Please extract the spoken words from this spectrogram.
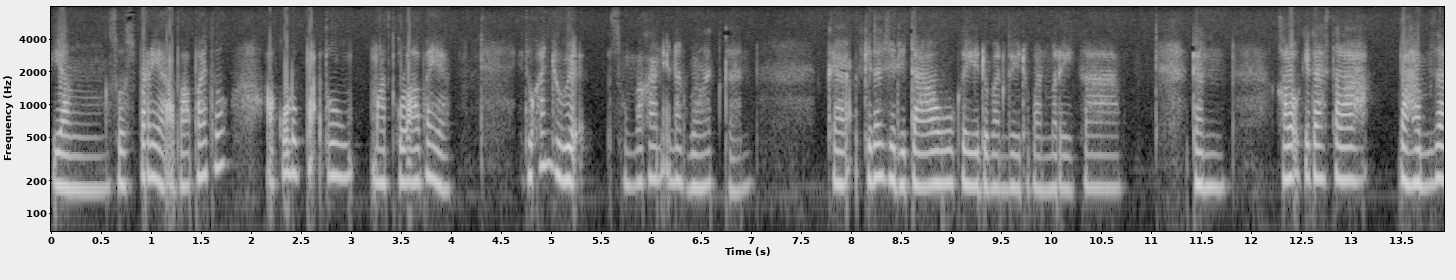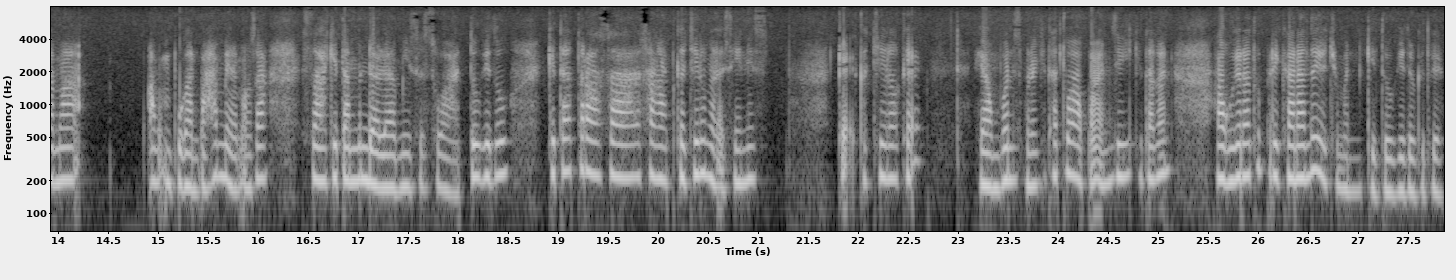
Yang sosper ya apa apa itu aku lupa tuh matkul apa ya. Itu kan juga sumpah kan enak banget kan. Kayak kita jadi tahu kehidupan kehidupan mereka. Dan kalau kita setelah paham sama bukan paham ya maksudnya setelah kita mendalami sesuatu gitu kita terasa sangat kecil nggak sih ini kayak kecil kayak ya ampun sebenarnya kita tuh apaan sih? Kita kan aku kira tuh perikanan tuh ya cuman gitu gitu gitu ya.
